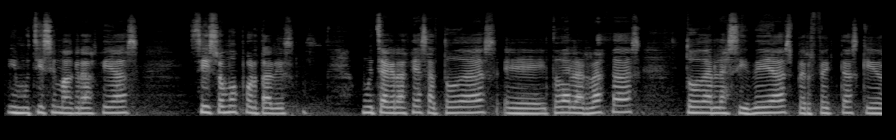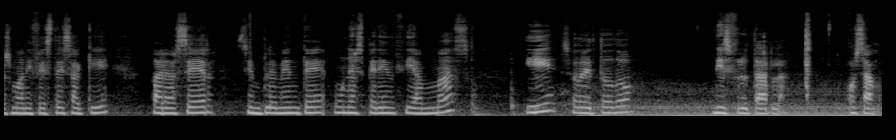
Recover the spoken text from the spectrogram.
y muchísimas gracias. Sí, somos portales. Muchas gracias a todas, eh, todas las razas, todas las ideas perfectas que os manifestéis aquí para ser simplemente una experiencia más y sobre todo disfrutarla. Os amo.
